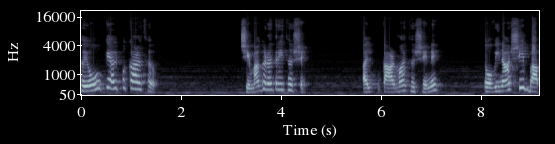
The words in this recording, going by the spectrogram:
થયો કે અલ્પકાળ થયો? શેમાં ગણતરી થશે. અલ્પકાળમાં થશે ને? તો વિનાશી બાપ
